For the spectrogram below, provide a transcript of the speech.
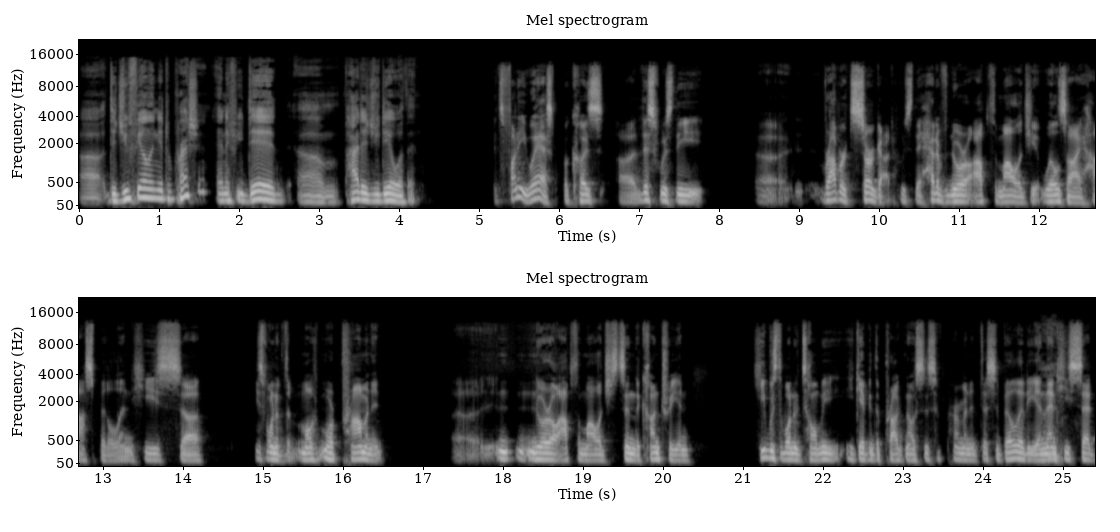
Uh, did you feel any depression? And if you did, um, how did you deal with it? It's funny you ask because uh, this was the uh, Robert Sergott, who's the head of neuro-ophthalmology at Wills Eye Hospital, and he's uh, he's one of the more, more prominent uh, neuro-ophthalmologists in the country, and he was the one who told me he gave me the prognosis of permanent disability, and right. then he said,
